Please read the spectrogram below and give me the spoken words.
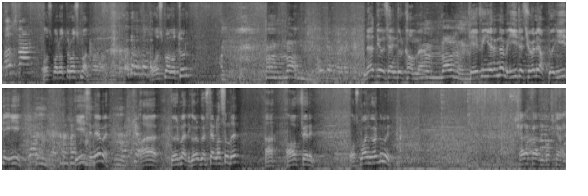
Osman. Osman otur Osman. Osman otur. Ne diyorsun sen Gürkan be? Keyfin yerinde mi? İyi de şöyle yap. İyi de iyi. İyisin değil mi? Ha, görmedi. Gör, göster nasıldı? Ha, aferin. Osman gördü mü? Şeref verdin, hoş geldin.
